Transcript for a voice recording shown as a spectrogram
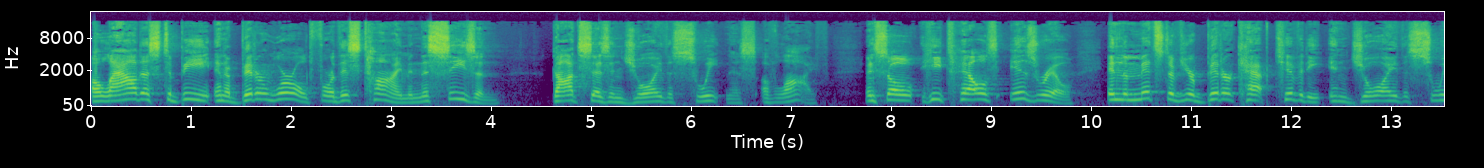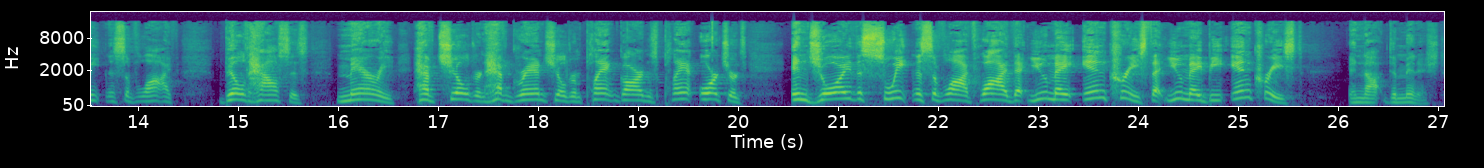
allowed us to be in a bitter world for this time, in this season, God says, enjoy the sweetness of life. And so He tells Israel, in the midst of your bitter captivity, enjoy the sweetness of life. Build houses, marry, have children, have grandchildren, plant gardens, plant orchards. Enjoy the sweetness of life. Why? That you may increase, that you may be increased and not diminished.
